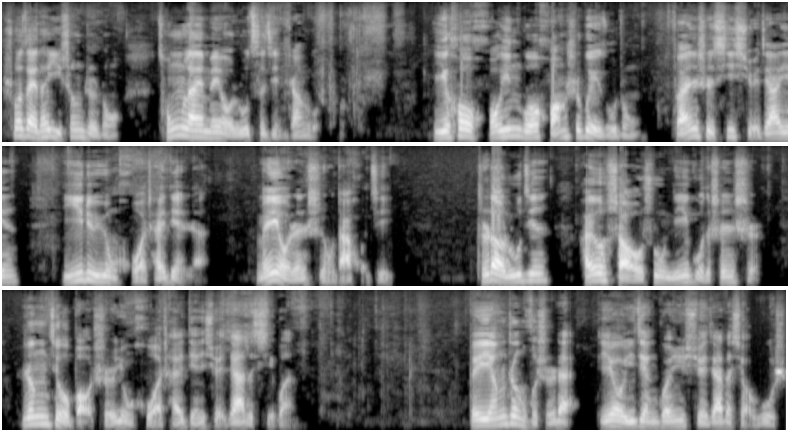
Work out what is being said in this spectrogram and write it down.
说在他一生之中，从来没有如此紧张过。以后英国皇室贵族中，凡是吸雪茄烟，一律用火柴点燃，没有人使用打火机。直到如今，还有少数尼古的绅士。仍旧保持用火柴点雪茄的习惯。北洋政府时代也有一件关于雪茄的小故事。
